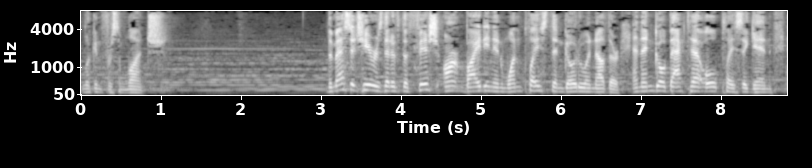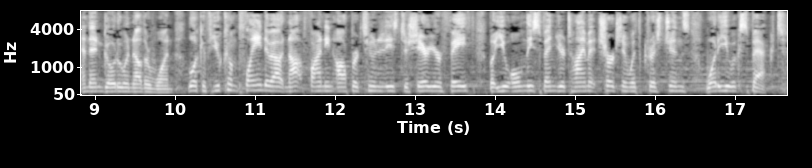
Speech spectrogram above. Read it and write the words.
looking for some lunch. The message here is that if the fish aren't biting in one place, then go to another, and then go back to that old place again, and then go to another one. Look, if you complained about not finding opportunities to share your faith, but you only spend your time at church and with Christians, what do you expect?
